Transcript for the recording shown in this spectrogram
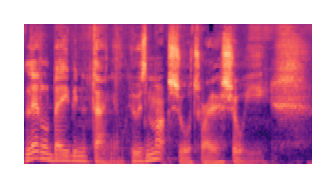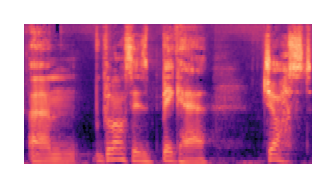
little baby Nathaniel, who is much shorter, I assure you, um, glasses, big hair, just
